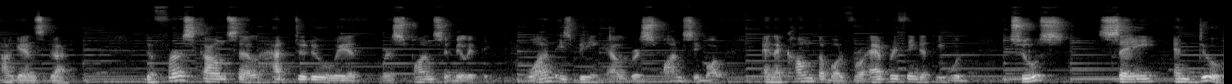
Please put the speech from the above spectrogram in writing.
against God. The first counsel had to do with responsibility. One is being held responsible and accountable for everything that he would choose, say, and do.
